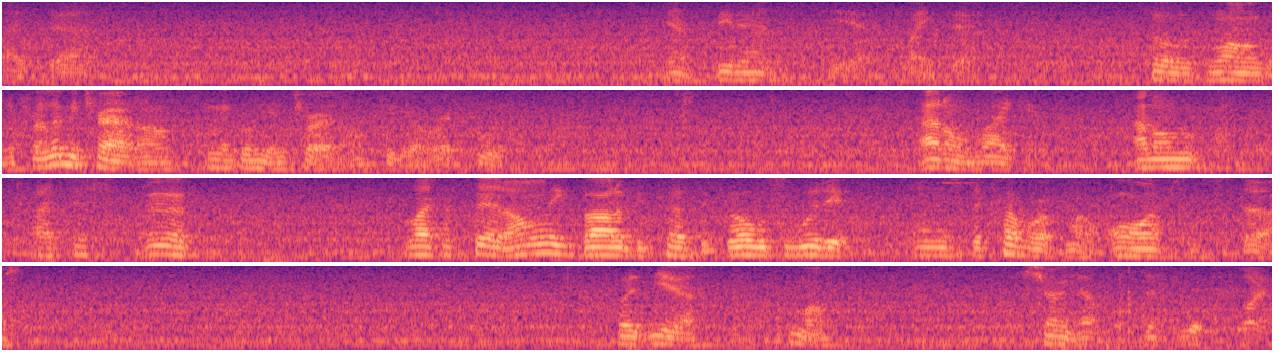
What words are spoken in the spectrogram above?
like that yeah see that yeah like that so it's long the front let me try it on let me go ahead and try it on for y'all right quick I don't like it I don't I just uh, like I said I only bought it because it goes with it and it's to cover up my arms and stuff. But yeah, come on. Show y'all what this looks like.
